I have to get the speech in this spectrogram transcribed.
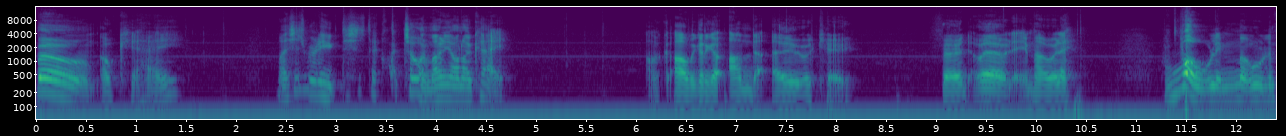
Boom! Okay. Well, this is really, this is, they're quite tall. I'm only on okay. Oh, oh we gotta go under. Oh, okay. Third, holy moly. Holy moly.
